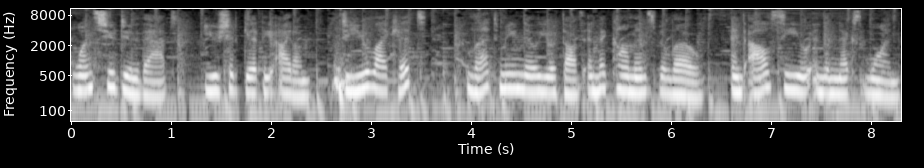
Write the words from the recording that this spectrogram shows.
Once you do that, you should get the item. Do you like it? Let me know your thoughts in the comments below and I'll see you in the next one.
